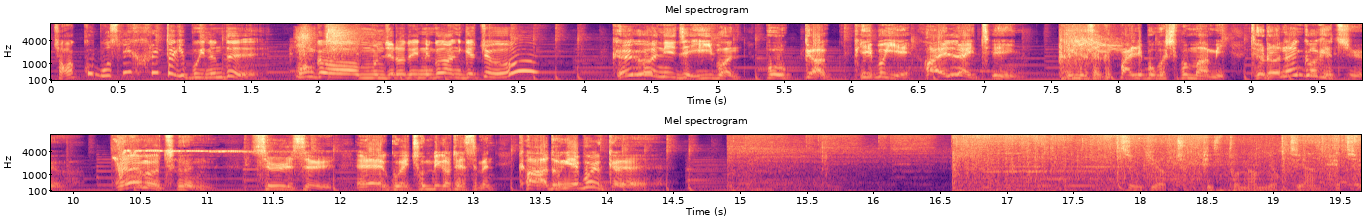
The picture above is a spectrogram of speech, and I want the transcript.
자꾸 모습이 흐릿하게 보이는데 뭔가 문제라도 있는 건 아니겠죠? 그건 이제 이번 복각 PV의 하이라이트인 그 녀석을 빨리 보고 싶은 마음이 드러난 거겠죠. 아무튼 슬슬 애고의 준비가 됐으면 가동해볼까? 증기압축 피스톤 압력 제한 해제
